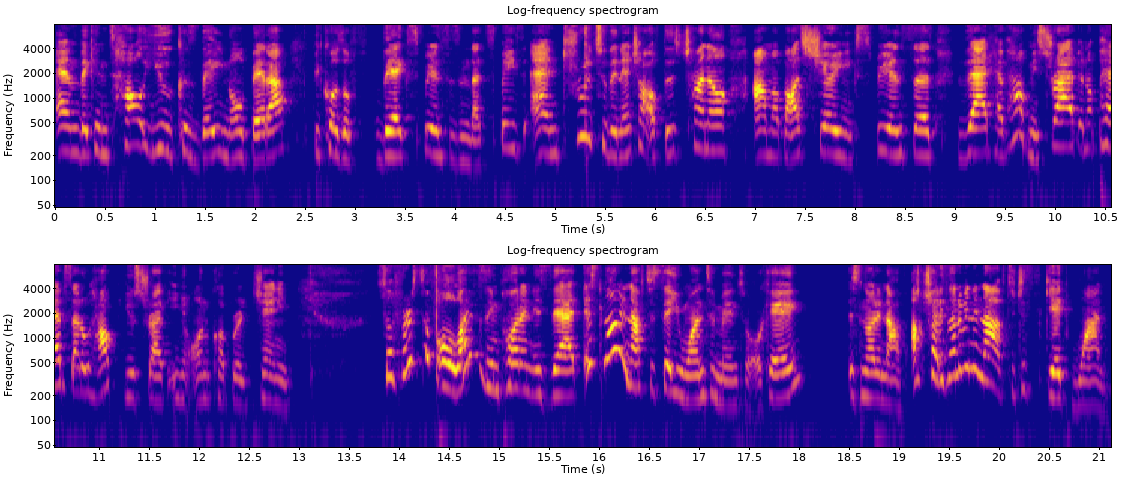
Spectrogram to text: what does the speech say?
And they can tell you because they know better because of their experiences in that space. And true to the nature of this channel, I'm about sharing experiences that have helped me strive and perhaps that will help you strive in your own corporate journey. So first of all, what is important is that it's not enough to say you want a mentor, okay? It's not enough. Actually, it's not even enough to just get one.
